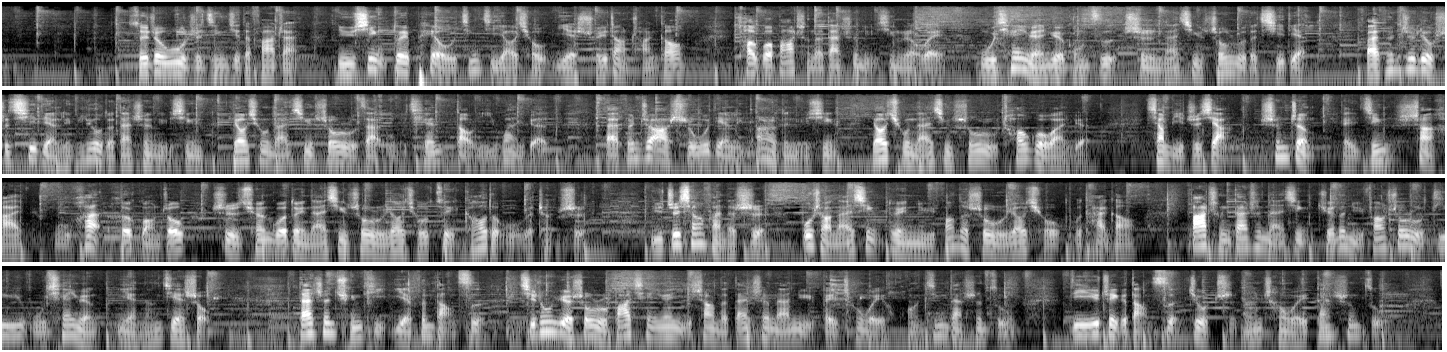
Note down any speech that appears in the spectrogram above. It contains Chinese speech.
随着物质经济的发展，女性对配偶经济要求也水涨船高。超过八成的单身女性认为，五千元月工资是男性收入的起点。百分之六十七点零六的单身女性要求男性收入在五千到一万元。百分之二十五点零二的女性要求男性收入超过万元。相比之下，深圳、北京、上海、武汉和广州是全国对男性收入要求最高的五个城市。与之相反的是，不少男性对女方的收入要求不太高，八成单身男性觉得女方收入低于五千元也能接受。单身群体也分档次，其中月收入八千元以上的单身男女被称为黄金单身族，低于这个档次就只能成为单身族。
